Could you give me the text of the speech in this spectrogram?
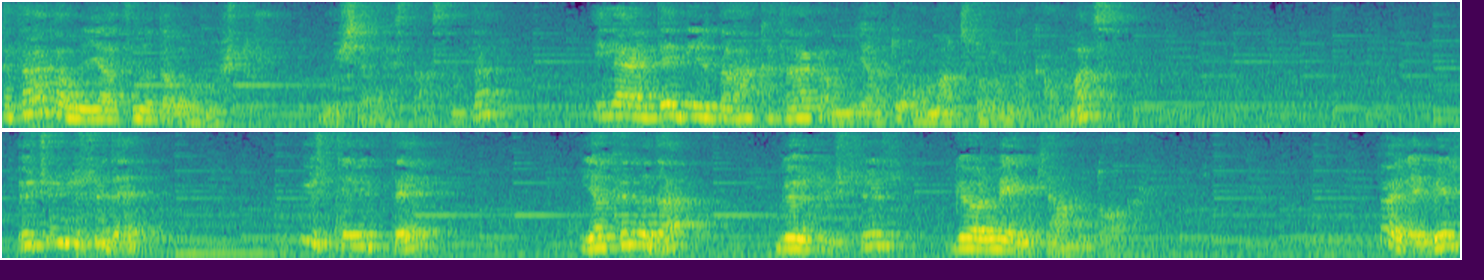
katarak ameliyatını da olmuştur bu işlem esnasında. İleride bir daha katarak ameliyatı olmak zorunda kalmaz. Üçüncüsü de üstelik de yakını da gözlüksüz görme imkanı doğar. Böyle bir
